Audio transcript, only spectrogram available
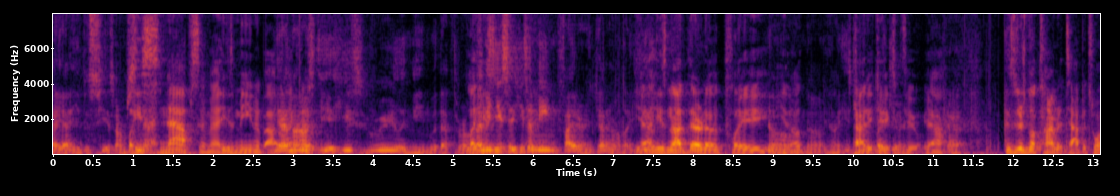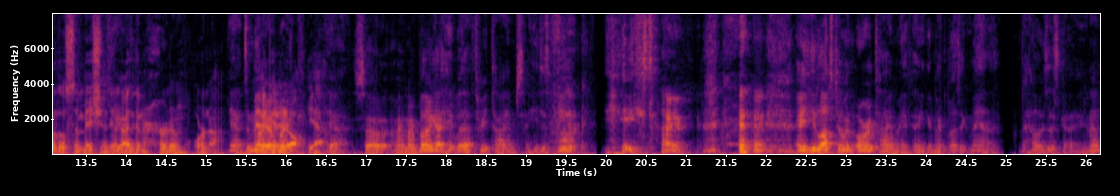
yeah. Yeah, you just see his arm. But he snaps him, man. He's mean about Yeah, it. Like, no, no, he, he's really mean with that throw. Like, I mean, he's- he's a, he's a mean fighter in general. Like, yeah, he, he's not there to play, no, you know, no, no, he's patty cakes with you. Yeah. Yeah, Because there's no time to tap. It's one of those submissions Yeah. you're either going to hurt him or not. yeah, it's a Not minute get or it all. Yeah. yeah. So uh, my brother got hit with that three times, and he just ate Fuck. it each time. and he lost him in overtime, I think. And my brother's like, man, who the hell is this guy? You know?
